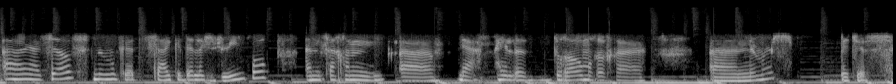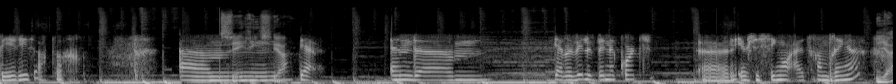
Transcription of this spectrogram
Eh, ja, zelf noem ik het psychedelic dream pop. En het zijn gewoon eh, ja, hele dromerige eh, nummers. Beetje series-achtig. Ehm, Series, ja? Ja. En ehm, ja, we willen binnenkort een eerste single uit gaan brengen. Ja?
